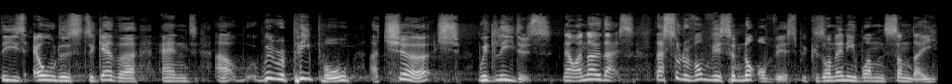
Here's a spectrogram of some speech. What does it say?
these elders together and uh, we're a people, a church with leaders. Now I know that's, that's sort of obvious and not obvious because on any one Sunday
